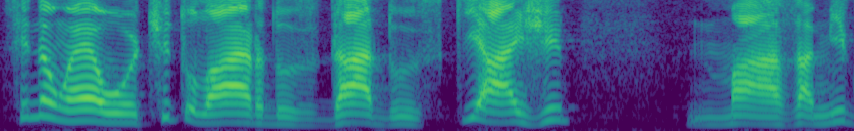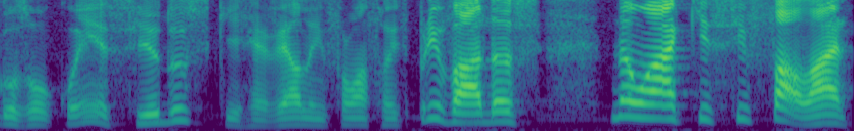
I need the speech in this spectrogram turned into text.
se não é o titular dos dados que age, mas amigos ou conhecidos que revelam informações privadas, não há que se falar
